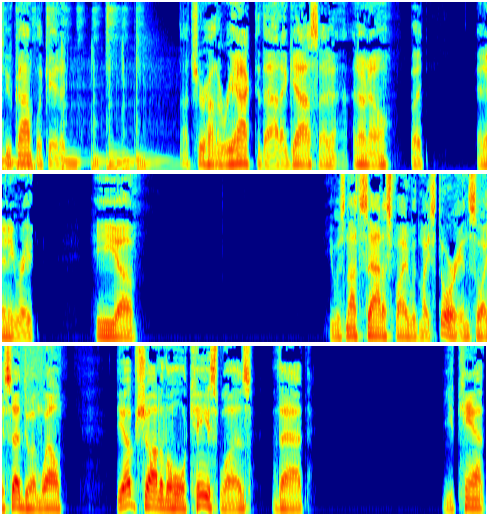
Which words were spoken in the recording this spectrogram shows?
too complicated. Not sure how to react to that, I guess. I, I don't know. But at any rate, he, uh, he was not satisfied with my story. And so I said to him, well, the upshot of the whole case was that you can't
